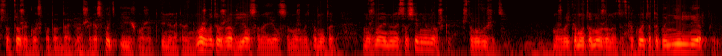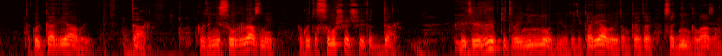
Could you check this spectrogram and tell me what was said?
чтобы тоже Господу отдать, потому что Господь и их может именно кормить. Может быть, ты уже объелся, наелся, может быть, кому-то нужно именно совсем немножко, чтобы выжить. Может быть, кому-то нужен этот какой-то такой нелепый, такой корявый дар, какой-то несуразный, какой-то сумасшедший этот дар. Эти рыбки твои немногие, вот эти корявые, там какая-то с одним глазом,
